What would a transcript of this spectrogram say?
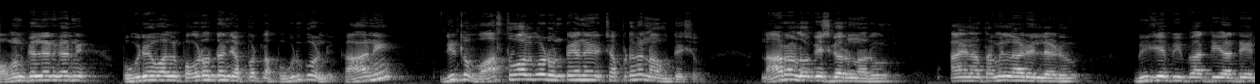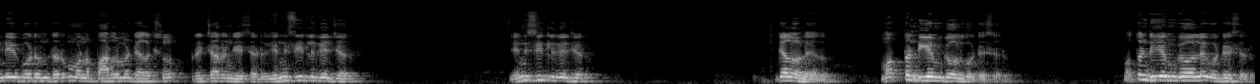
పవన్ కళ్యాణ్ గారిని పొగిడే వాళ్ళని పొగడొద్దని చెప్పట్లా. పొగుడుకోండి. కానీ దీంట్లో వాస్తవాలు కూడా ఉంటాయని చెప్పడమే నా ఉద్దేశం. నారా లోకేష్ గారు ఉన్నారు. ఆయన తమిళనాడు వెళ్ళాడు. బీజేపీ పార్టీ అంటే ఎన్డీఏ కూటమి తరపు మొన్న పార్లమెంట్ ఎలక్షన్లో ప్రచారం చేశాడు. ఎన్ని సీట్లు గెలిచారు? ఎన్ని సీట్లు గెలిచారు? గెలవలేదు. మొత్తం డిఎంకే వాళ్ళు కొట్టేశారు. మొత్తం డిఎంకే వాళ్ళే కొట్టేశారు.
